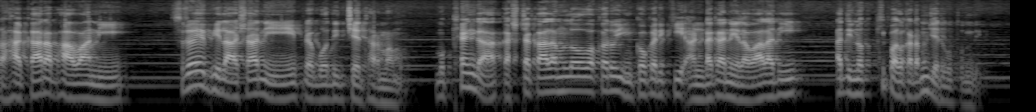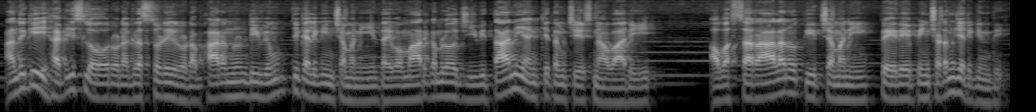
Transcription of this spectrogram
సహకార భావాన్ని శ్రేయభిలాషాన్ని ప్రబోధించే ధర్మము ముఖ్యంగా కష్టకాలంలో ఒకరు ఇంకొకరికి అండగా నిలవాలని అది నొక్కి పలకడం జరుగుతుంది. అందుకే ఈ హదీస్లో రుణగ్రస్తుడి రుణభారం నుండి విముక్తి కలిగించమని దైవ మార్గంలో జీవితాన్ని అంకితం చేసిన వారి అవసరాలను తీర్చమని ప్రేరేపించడం జరిగింది.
